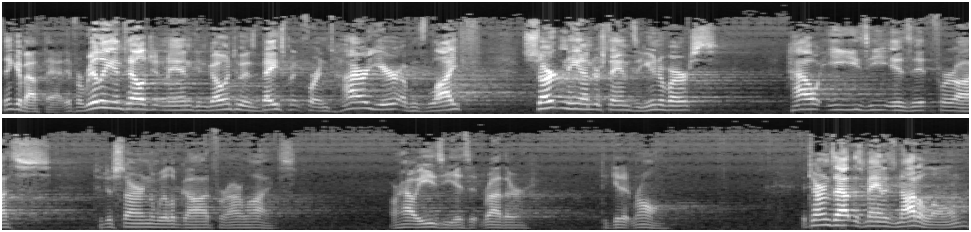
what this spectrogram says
think about that. If a really intelligent man can go into his basement for an entire year of his life certain he understands the universe, how easy is it for us to discern the will of God for our lives? Or how easy is it, rather, to get it wrong? It turns out this man is not alone,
